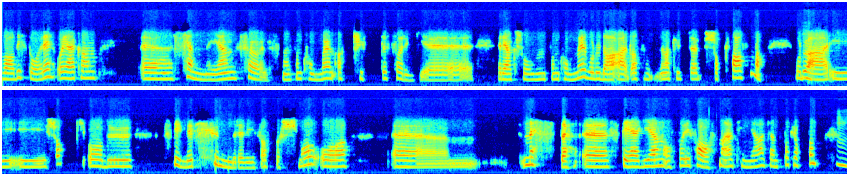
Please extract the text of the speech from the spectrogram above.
hva de står i. Og jeg kan kjenne igjen følelsene som kommer, den akutte sorgreaksjonen som kommer. hvor du da er, altså Den akutte sjokkfasen. da, hvor du er i, i sjokk, og du stiller hundrevis av spørsmål. Og eh, neste eh, steg igjen også i fasen er ting jeg har kjent på kroppen. Mm.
